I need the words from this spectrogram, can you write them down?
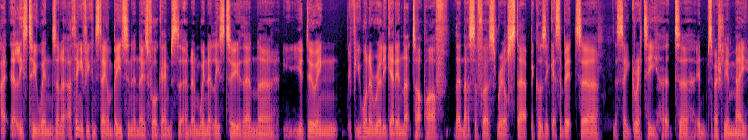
at at least two wins, and I think if you can stay unbeaten in those four games and, and win at least two, then uh, you're doing. If you want to really get in that top half, then that's the first real step because it gets a bit, uh, let's say, gritty, at, uh, in, especially in May.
